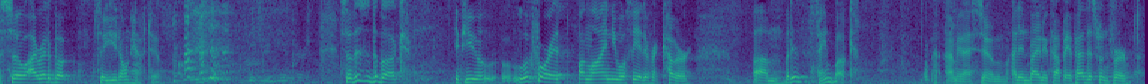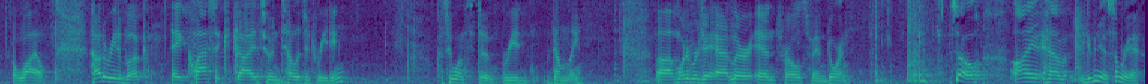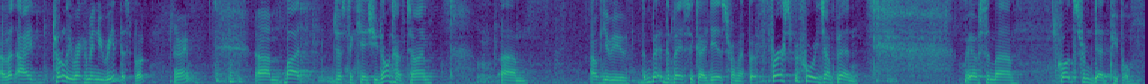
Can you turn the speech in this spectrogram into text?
So I read a book, so you don't have to. So this is the book. If you look for it online, you will see a different cover, um, but it's the same book. I mean, I assume. I didn't buy a new copy. I've had this one for a while. How to Read a Book, a classic guide to intelligent reading. Because who wants to read dumbly? Uh, Mortimer J. Adler and Charles Van Doren. So, I have given you a summary of it. I totally recommend you read this book. All right, um, but just in case you don't have time, um, I'll give you the, the basic ideas from it. But first, before we jump in, we have some uh, quotes from dead people. Who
